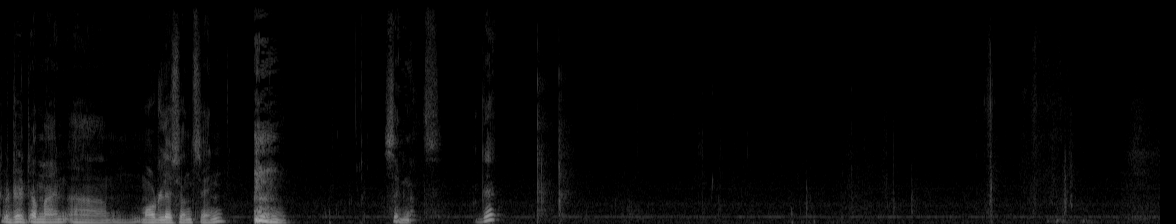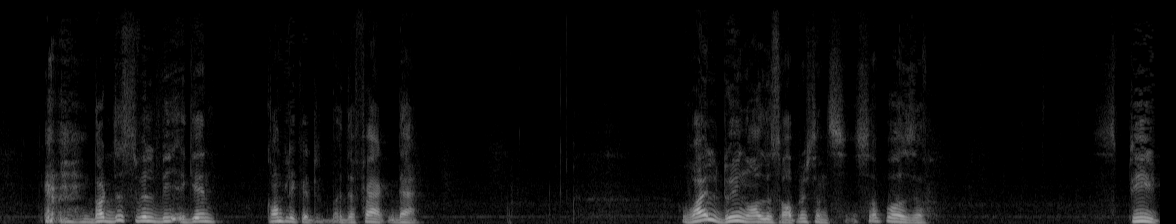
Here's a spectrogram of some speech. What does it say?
to determine um, modulations in signals. Okay. but this will be again complicated by the fact that while doing all these operations, suppose uh, speed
